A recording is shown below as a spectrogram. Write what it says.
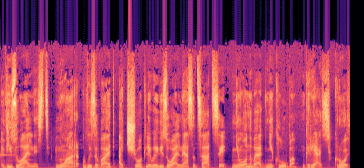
Визуальность. Нуар вызывает отчетливые визуальные ассоциации. Неоновые огни клуба, грязь, кровь,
